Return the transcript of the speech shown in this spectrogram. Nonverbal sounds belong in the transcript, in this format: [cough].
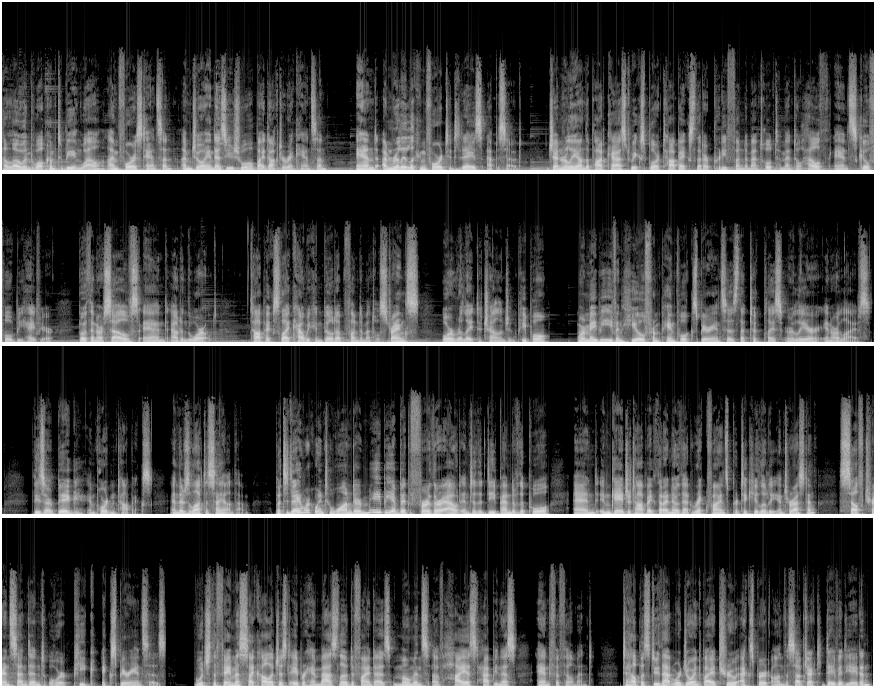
Hello and welcome to Being Well. I'm Forrest Hanson. I'm joined, as usual, by Dr. Rick Hanson. And I'm really looking forward to today's episode. Generally, on the podcast, we explore topics that are pretty fundamental to mental health and skillful behavior, both in ourselves and out in the world. Topics like how we can build up fundamental strengths, or relate to challenging people, or maybe even heal from painful experiences that took place earlier in our lives. These are big, important topics and there's a lot to say on them. But today we're going to wander maybe a bit further out into the deep end of the pool and engage a topic that I know that Rick finds particularly interesting self transcendent or peak experiences, which the famous psychologist Abraham Maslow defined as moments of highest happiness and fulfillment. To help us do that, we're joined by a true expert on the subject, David Yaden.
